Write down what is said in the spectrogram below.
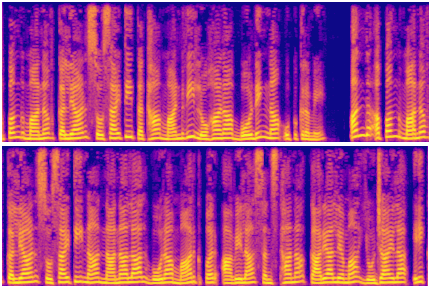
અપંગ માનવ કલ્યાણ સોસાયટી તથા માંડવી લોહાણા બોર્ડિંગના ઉપક્રમે અંધ અપંગ માનવ કલ્યાણ સોસાયટીના નાનાલાલ વોરા માર્ગ પર આવેલા સંસ્થાના કાર્યાલયમાં યોજાયેલા એક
